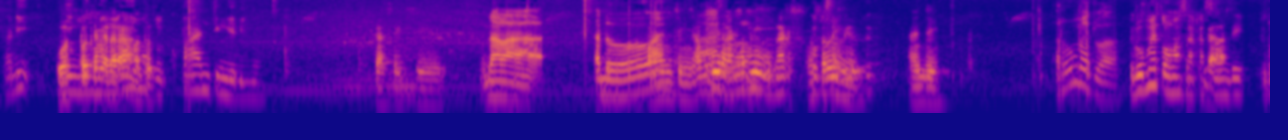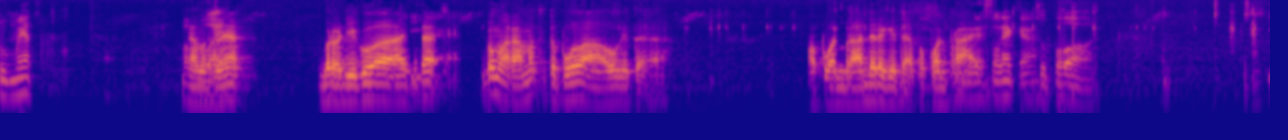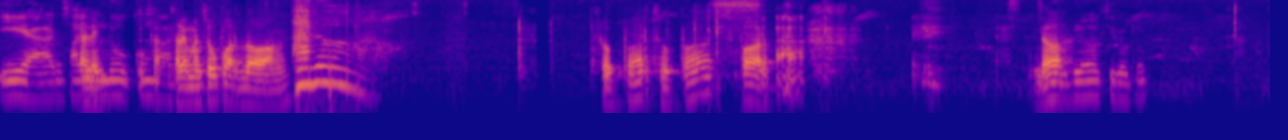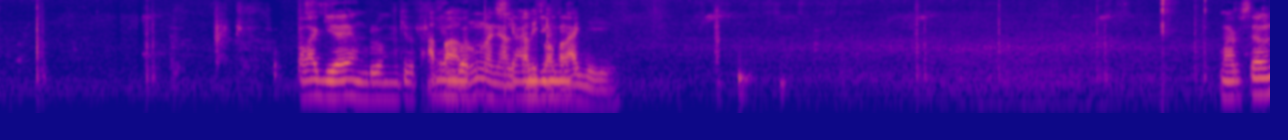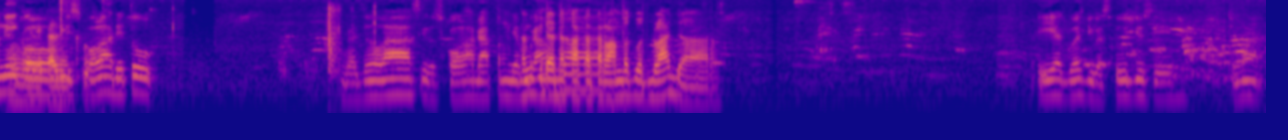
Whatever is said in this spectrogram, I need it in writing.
Tadi sebut kan ada Rahmat tuh. tuh. Kepancing jadinya. Kasih sih. Udah lah. Aduh. Pancing. Apa sih Ah, Rahmat nih? Ngeselin gitu? gitu. Anjing. Roommate loh. Roommate loh masa kesel sih. Roommate. Nah, Bapak maksudnya Brody gua, kita Iya. gua sama Rahmat satu pulau gitu. Papuan brother gitu, Papuan pride. Selek ya. support. Iya, harus saling, Saling- mendukung Sa- lah. Saling mensupport dong. Aduh. Support, support, support. Doh. Goblok sih goblok. Apalagi ya yang belum kita tanyain Apa buat lu nanya si kali anjing apa lagi? Marcel nih Yang kalau di sekolah dia tuh nggak jelas gitu sekolah datang jam Kan berapa tidak ada kata terlambat buat belajar. iya gue juga setuju sih cuma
